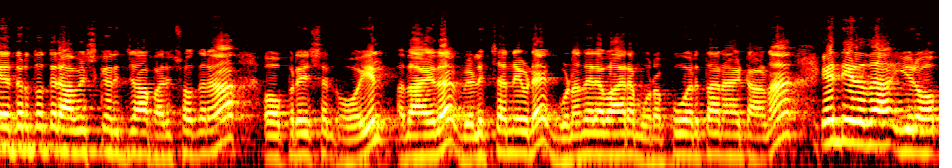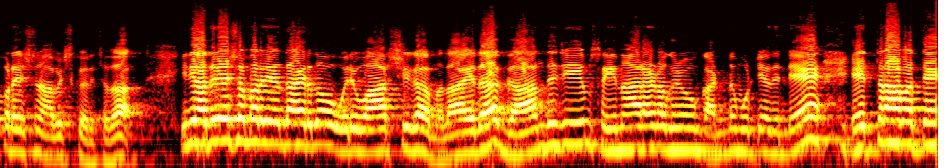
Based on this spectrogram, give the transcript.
നേതൃത്വത്തിൽ ആവിഷ്കരിച്ച പരിശോധന ഓപ്പറേഷൻ ഓയിൽ അതായത് വെളിച്ചെണ്ണയുടെ ഗുണനിലവാരം ഉറപ്പുവരുത്താനായിട്ടാണ് എന്ത് ചെയ്തത്? ഈ ഒരു ഓപ്പറേഷൻ ആവിഷ്കരിച്ചത്. ഇനി അതിനുശേഷം പറഞ്ഞ എന്തായിരുന്നു? ഒരു വാർഷികം. അതായത് ഗാന്ധിജിയും ശ്രീനാരായണ ഗുരുവും കണ്ടുമുട്ടിയതിന്റെ എത്രാമത്തെ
